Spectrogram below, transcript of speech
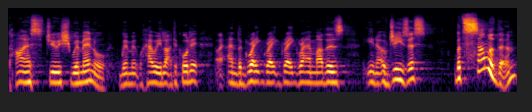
pious Jewish women, or women, how we like to call it, and the great, great, great grandmothers, you know, of Jesus, but some of them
